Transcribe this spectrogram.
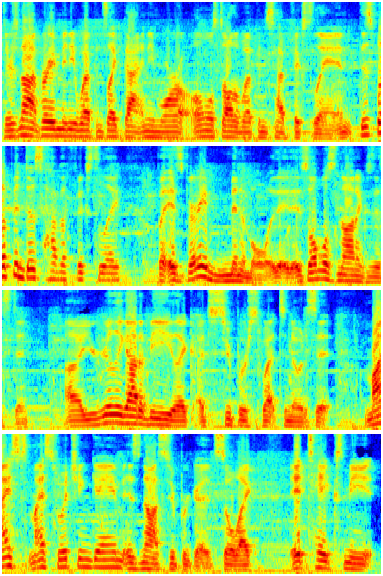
there's not very many weapons like that anymore. Almost all the weapons have fixed delay, and this weapon does have a fixed delay, but it's very minimal. It's almost non-existent. Uh, you really got to be like a super sweat to notice it. My my switching game is not super good, so like it takes me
